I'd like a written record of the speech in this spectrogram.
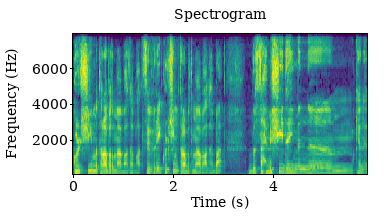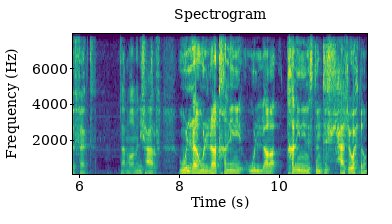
كل شيء مترابط مع بعضها بعض. c'est vrai كل شيء مترابط مع بعضها بعض بصح ماشي دائما كان effect زعما مانيش عارف. ولا ولا تخليني ولا تخليني نستنتج حاجة واحدة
